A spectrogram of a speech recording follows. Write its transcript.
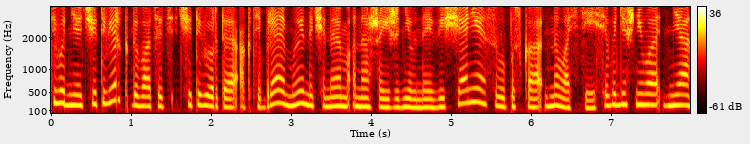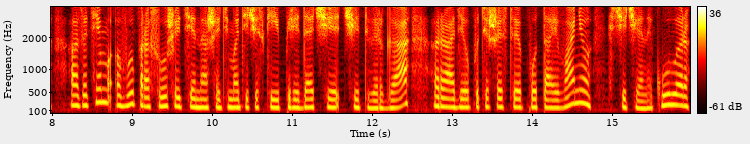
Сегодня четверг, 24 октября, и мы начинаем наше ежедневное вещание с выпуска новостей сегодняшнего дня, а затем вы прослушаете наши тематические передачи четверга, радиопутешествие по Тайваню с Чеченой Кулар,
